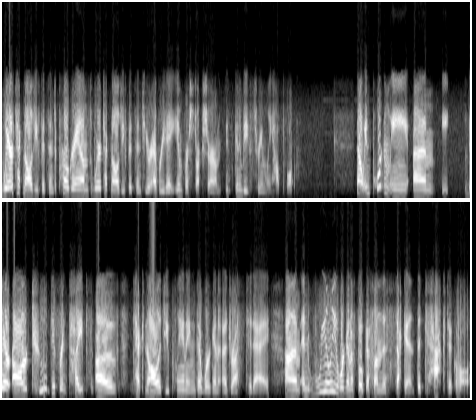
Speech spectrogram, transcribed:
where technology fits into programs, where technology fits into your everyday infrastructure, it's going to be extremely helpful. Now importantly, um, there are two different types of technology planning that we're going to address today. Um, and really we're going to focus on this second, the tactical.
